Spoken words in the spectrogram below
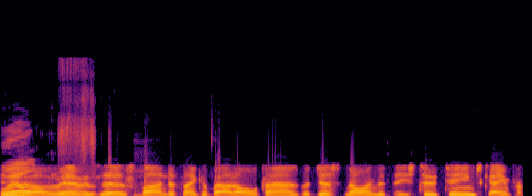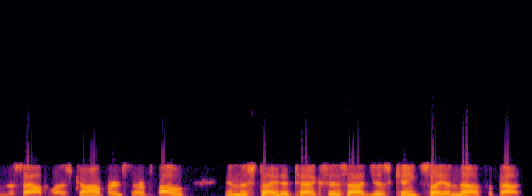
Well, you know, it was it was fun to think about old times, but just knowing that these two teams came from the Southwest Conference, they're both in the state of Texas. I just can't say enough about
